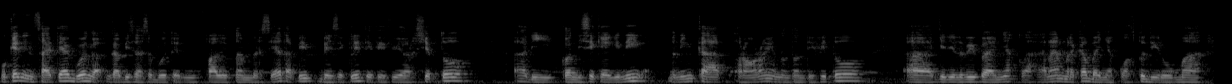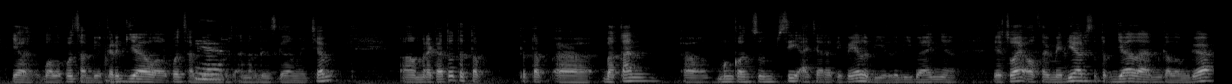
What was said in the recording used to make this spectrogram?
mungkin insight-nya gue nggak nggak bisa sebutin valid numbers ya, tapi basically TV viewership tuh eh, di kondisi kayak gini meningkat. Orang-orang yang nonton TV tuh eh, jadi lebih banyak lah karena mereka banyak waktu di rumah. Ya walaupun sambil kerja walaupun sambil Iya. ngurus anak dan segala macam eh, mereka tuh tetap tetap eh, bahkan eh, mengkonsumsi acara TV lebih lebih banyak. That's why offline media harus tetap jalan. Kalau enggak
